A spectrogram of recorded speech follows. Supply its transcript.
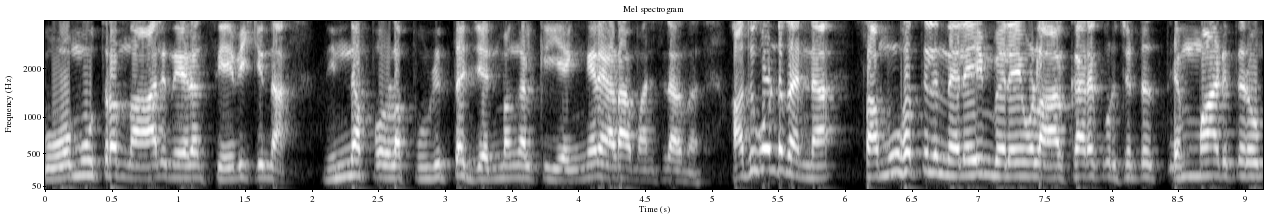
ഗോമൂത്രം നാല് നേരം സേവിക്കുന്ന നിന്നെപ്പോലുള്ള പുഴുത്ത ജന്മങ്ങൾക്ക് എങ്ങനെയാടാ മനസ്സിലാകുന്നത്? അതുകൊണ്ട് തന്നെ സമൂഹത്തിൽ നിലയും വിലയുമുള്ള ആൾക്കാരെ കുറിച്ചിട്ട് തെമ്മാടിത്തരവും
